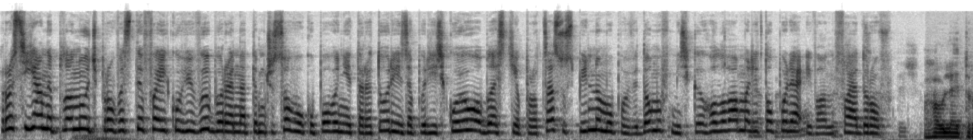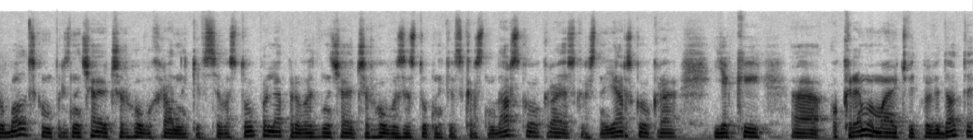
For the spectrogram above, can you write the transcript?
Росіяни планують провести фейкові вибори на тимчасово окупованій території Запорізької області. Про це Суспільному повідомив міський голова Мелітополя Іван Федоров. Гауляйтеру Балтському призначають чергових радників Севастополя, призначають чергових заступників з Краснодарського краю, з Красноярського краю, які е, окремо мають відповідати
